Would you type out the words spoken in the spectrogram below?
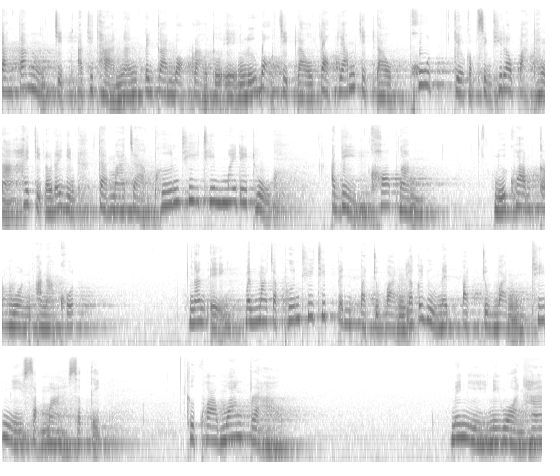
การตั้งจิตอธิษฐานนั้นเป็นการบอกกล่าวตัวเอง หรือบอกจิตเราตอกย้ำจิตเราพูดเกี่ยวกับสิ่งที่เราปรารถนาให้จิตเราได้ยิน แต่มาจากพื้นที่ที่ไม่ได้ถูกอดีตครอบงำหรือความกังวลอนาคต นั่นเองมันมาจากพื้นที่ที่เป็นปัจจุบันแล้วก็อยู่ในปัจจุบันที่มีสัมมาสติ คือความว่างเปล่า ไม่มีนิวรณ์ห้า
